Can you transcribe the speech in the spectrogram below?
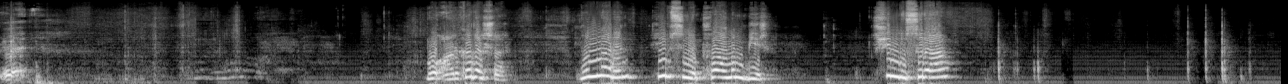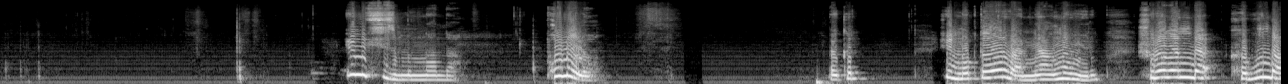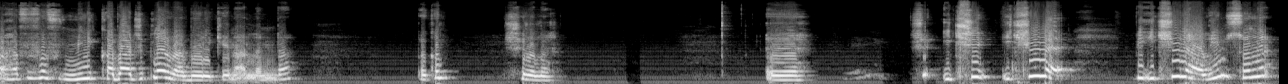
Evet. Bu arkadaşlar bunların hepsine puanım 1. Şimdi sıra Ümitsizim bundan da. Pomelo. Bakın. Şimdi noktalar var ne anlamıyorum. Şuralarında kabuğunda hafif hafif minik kabarcıklar var böyle kenarlarında. Bakın şuralar. Ee, içi içiyle bir içiyle alayım sonra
